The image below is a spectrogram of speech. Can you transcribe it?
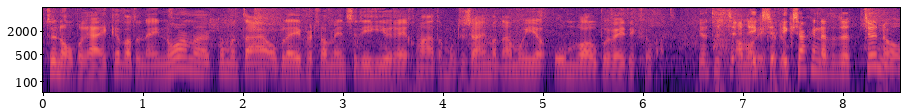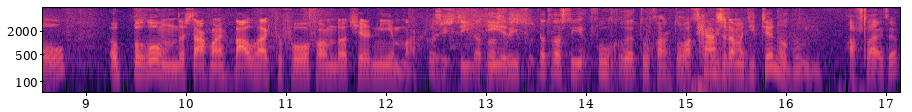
tunnel bereiken. Wat een enorme commentaar oplevert van mensen die hier regelmatig moeten zijn. Want nou moet je omlopen, weet ik veel wat. Ja, ik, ik zag inderdaad de tunnel op perron, daar staan gewoon echt bouwhakken voor van dat je er niet in mag. Precies, dus die, dat, die was is... die, dat was die vroegere toegang tot... Wat gaan ze dan met die tunnel doen? Afsluiten.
